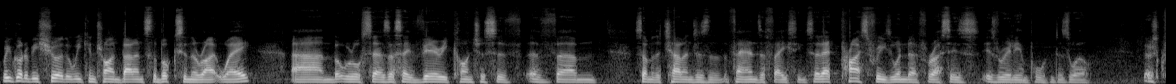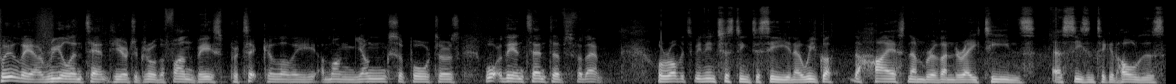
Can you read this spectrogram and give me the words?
we've got to be sure that we can try and balance the books in the right way. Um, but we're also, as I say, very conscious of, of um, some of the challenges that the fans are facing. So that price freeze window for us is, is really important as well. There's clearly a real intent here to grow the fan base, particularly among young supporters. What are the incentives for them? Well, Rob, it's been interesting to see. You know, we've got the highest number of under 18s as season ticket holders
